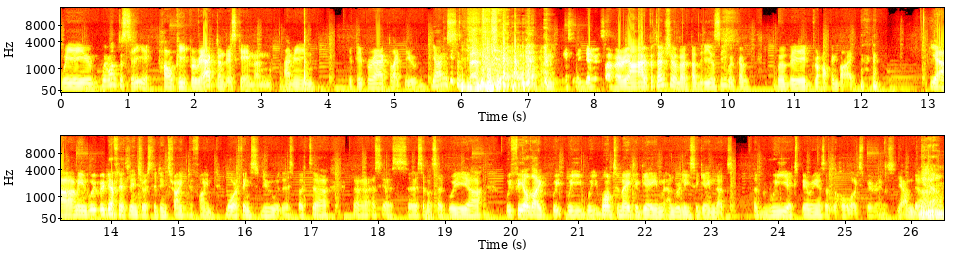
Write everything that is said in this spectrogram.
We we want to see how people react on this game, and I mean, if people react like you guys, then I'm guessing there's a very high potential that the DLC will come, will be dropping by. yeah, I mean, we, are definitely interested in trying to find more things to do with this. But uh, uh, as, as uh, Simon said, we uh, we feel like we, we, we want to make a game and release a game that that we experience as a whole experience. Yeah. And, uh, yeah.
